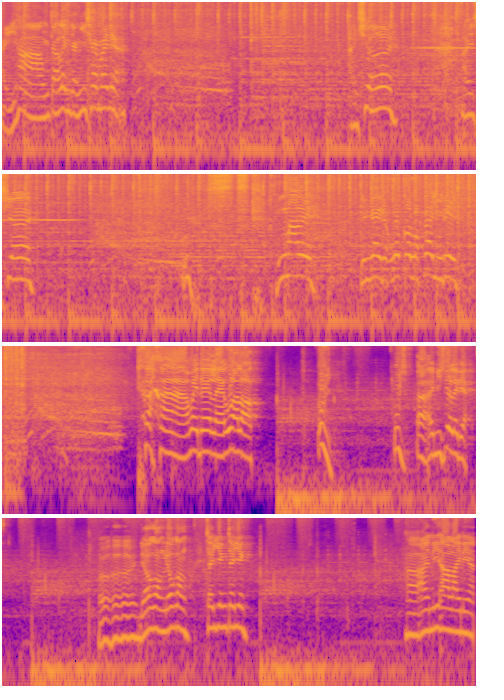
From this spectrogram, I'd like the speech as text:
ไอ้ห่ามึงจะเล่นอย่างนี้ใช่ไหมเนี่ยไอ้เชื่ยเอ้ย ไอ้เชี่ยมึงมาเลย ยังไงเดี๋ยวอ้วกก็หลบได้อยู่ดิฮ่าฮ่าไม่ได้แลกว่าหรอกอุ้ยอุ้ยอะไอ้นี่เชี่ยอะไรเนี่ยเฮ้ยเฮ้ยเฮ้ยเดี๋ยวก่อนเดี๋ยวก่อนใจเย็นใจเย็นอ่าไอ้นี่อะไรเนี่ย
